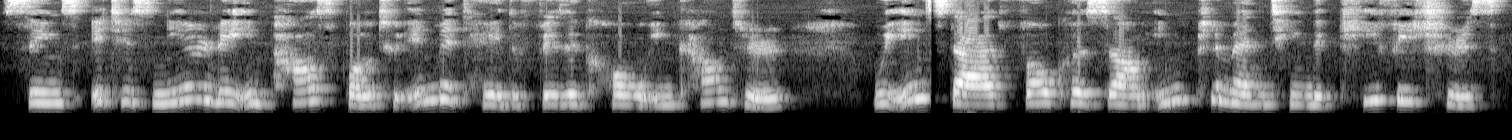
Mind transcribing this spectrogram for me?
Since it is nearly impossible to imitate the physical encounter, we instead focus on implementing the key features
